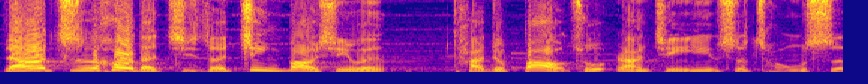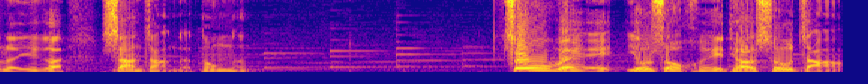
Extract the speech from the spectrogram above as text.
然而之后的几则劲爆新闻，它就爆出让金银是重拾了一个上涨的动能。周尾有所回调收涨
